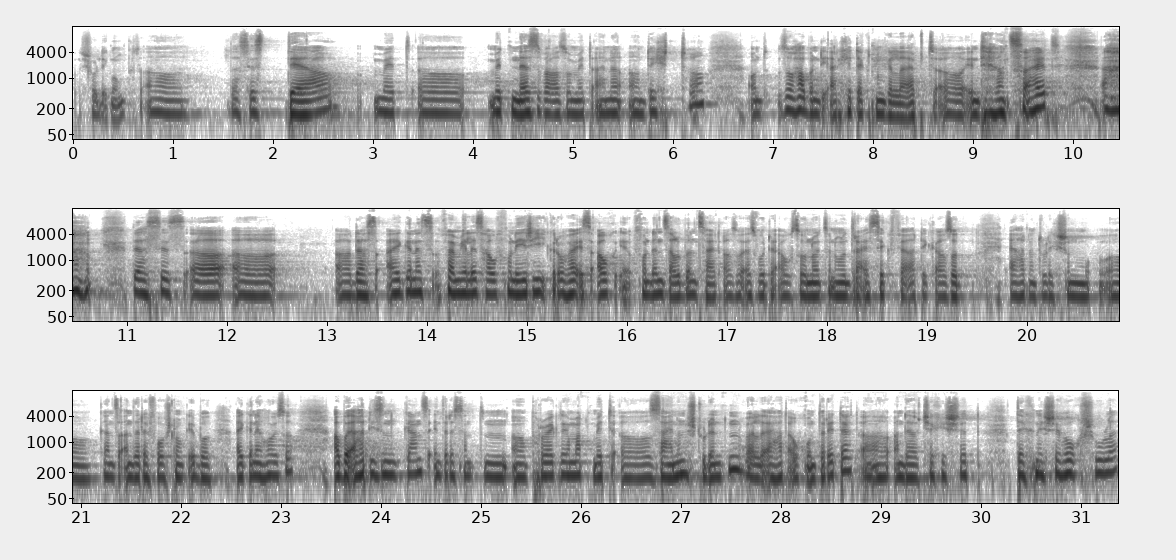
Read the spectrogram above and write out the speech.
Entschuldigung. Äh, das ist der mit, äh, mit Neswa, also mit einer äh, Dichter. Und so haben die Architekten gelebt äh, in der Zeit. Das ist äh, äh, das eigene Familienhaus von Iri Groha ist auch von derselben Zeit. Also es wurde auch so 1930 fertig. Also er hat natürlich schon äh, ganz andere Vorstellungen über eigene Häuser. Aber er hat diesen ganz interessanten äh, Projekt gemacht mit äh, seinen Studenten, weil er hat auch unterrichtet äh, an der Tschechischen Technische Hochschule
